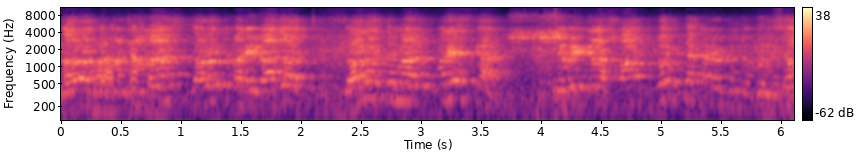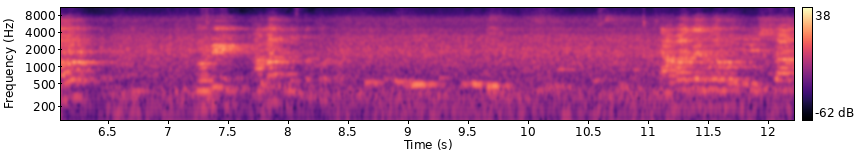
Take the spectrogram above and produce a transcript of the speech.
ধরো তোমার নামাজ ধরো তোমার ইবাদত ধরো তোমার পরেজগার। তুমি এগুলা সব লোক দেখানোর জন্য করেছ? তুমি আমার জন্য করো। আমাদের বড় বিশ্বাস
